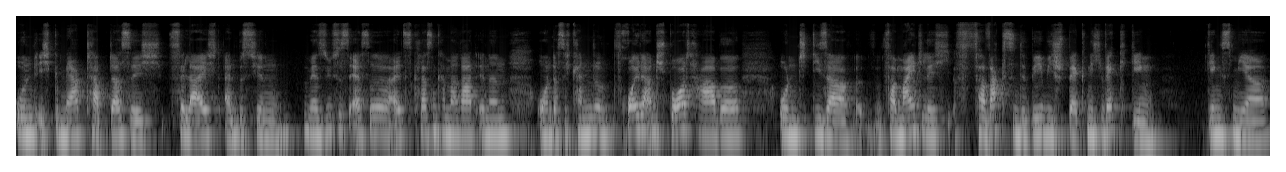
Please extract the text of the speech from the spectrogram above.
und ich gemerkt habe, dass ich vielleicht ein bisschen mehr Süßes esse als KlassenkameradInnen und dass ich keine Freude an Sport habe und dieser vermeintlich verwachsende Babyspeck nicht wegging, ging es mir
